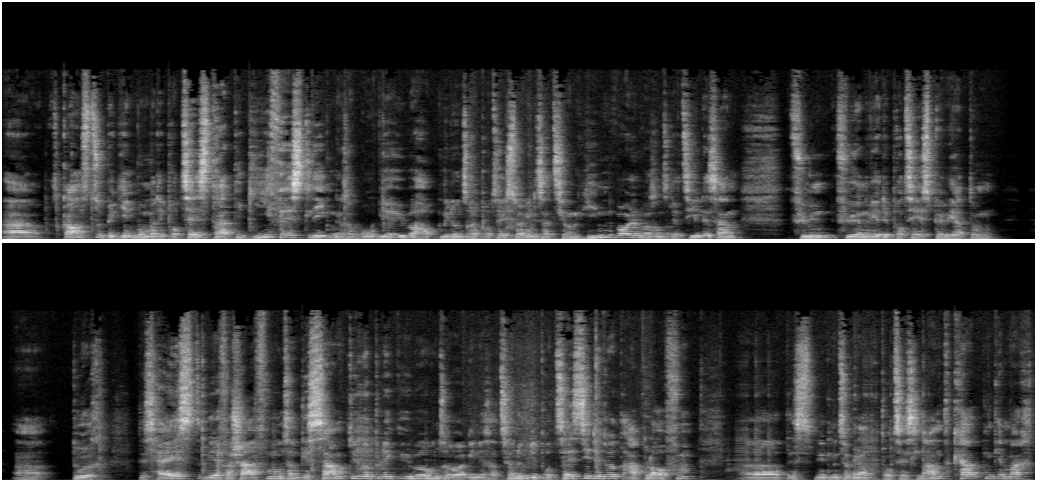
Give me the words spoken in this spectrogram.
Äh, ganz zu Beginn, wo wir die Prozessstrategie festlegen, also wo wir überhaupt mit unserer Prozessorganisation hinwollen, was unsere Ziele sind, führen, führen wir die Prozessbewertung äh, durch. Das heißt, wir verschaffen uns einen Gesamtüberblick über unsere Organisation, über die Prozesse, die dort ablaufen. Äh, das wird mit sogenannten Prozesslandkarten gemacht.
